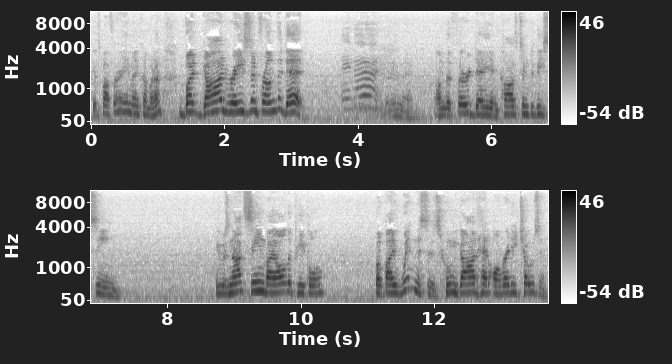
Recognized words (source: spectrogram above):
Good spot for an amen coming up. But God raised him from the dead. Amen. Amen. On the third day and caused him to be seen. He was not seen by all the people, but by witnesses whom God had already chosen,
